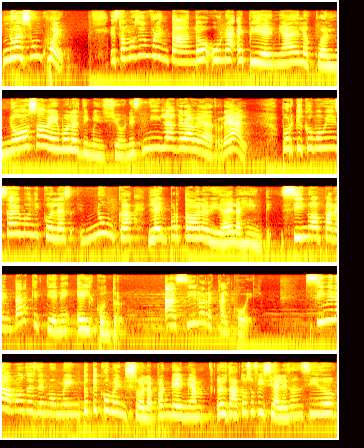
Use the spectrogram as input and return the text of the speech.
No es un juego. Estamos enfrentando una epidemia de la cual no sabemos las dimensiones ni la gravedad real, porque como bien sabemos Nicolás nunca le ha importado la vida de la gente, sino aparentar que tiene el control. Así lo recalcó él. Si miramos desde el momento que comenzó la pandemia, los datos oficiales han sido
